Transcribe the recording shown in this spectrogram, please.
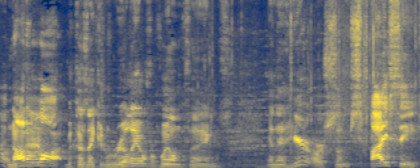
Oh, Not wow. a lot because they can really overwhelm things. And then here are some spicy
